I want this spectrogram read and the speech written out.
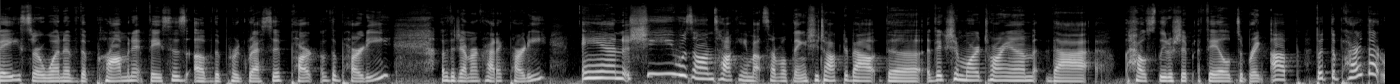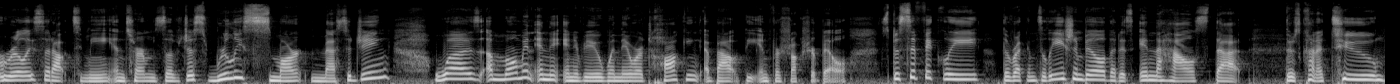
face or one of the prominent faces of the progressive part of the party, of the Democratic Party. And she was on talking about several things. She talked about the eviction moratorium that House leadership failed to bring up. But the part that really stood out to me in terms of just really smart messaging was a moment in the interview when they were talking about the infrastructure bill, specifically the reconciliation bill that is in the House that there's kind of two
